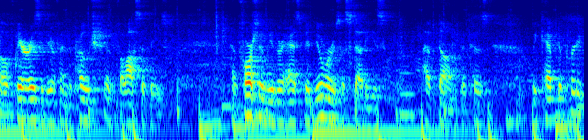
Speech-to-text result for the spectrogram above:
of various different approach and philosophies. Unfortunately, there has been numerous studies have done because we kept a pretty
